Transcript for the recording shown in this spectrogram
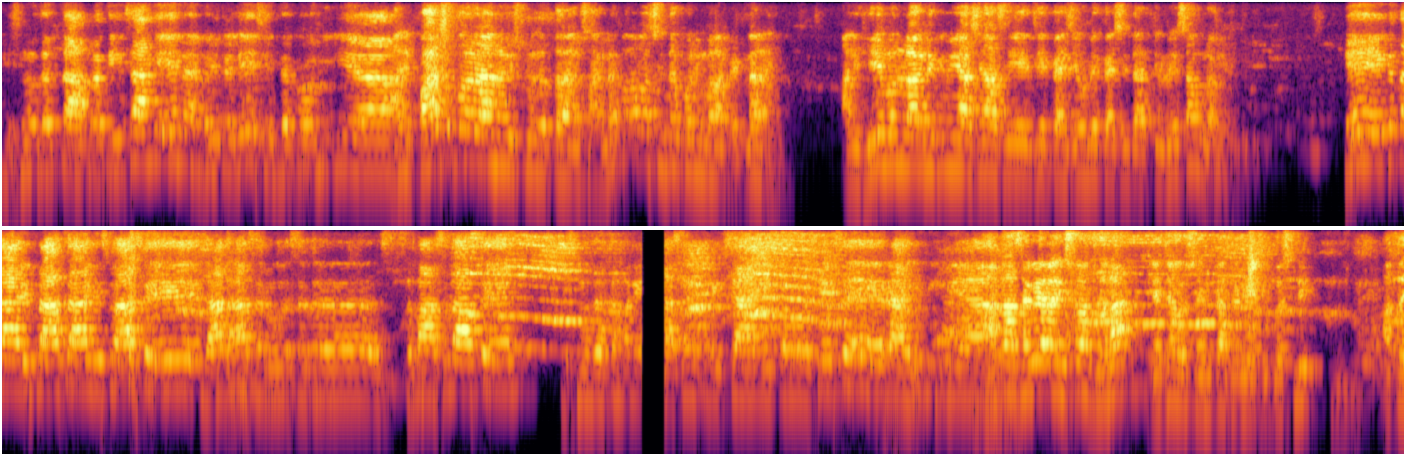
विष्णू दत्ता प्रती सांगे न भेटले सिद्ध कोणी आणि पाच पर्यायानं विष्णू दत्तानं सांगलं मला सिद्ध कोणी मला भेटला नाही. आणि हे म्हणू लागले की मी असे असे जे काय जेवढे काय सिद्ध आहेत तेवढे सांगू लागले. हे एकता विप्राचा विश्वासे झाला सर्व सद सभासद असे विष्णू दत्त म्हणे परीक्षा एक आता सगळ्याला विश्वास झाला याच्यावर शंका सगळ्याची बसली. आता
